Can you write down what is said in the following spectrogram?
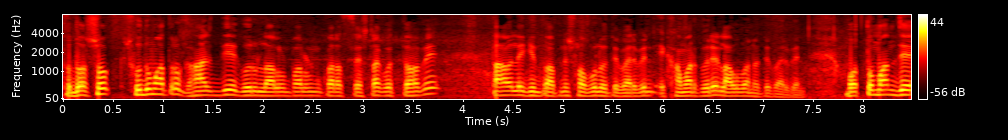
তো দর্শক, শুধুমাত্র ঘাস দিয়ে গরু লালন পালন করার চেষ্টা করতে হবে, তাহলে কিন্তু আপনি সফল হতে পারবেন, এ খামার করে লাভবান হতে পারবেন। বর্তমান যে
